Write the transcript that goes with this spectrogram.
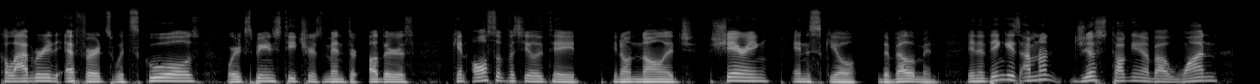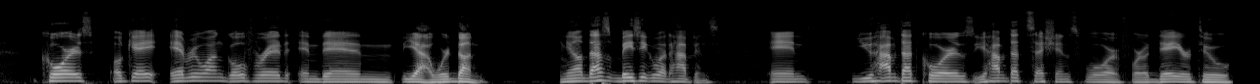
Collaborative efforts with schools or experienced teachers mentor others can also facilitate, you know, knowledge sharing and skill development. And the thing is, I'm not just talking about one course, okay? Everyone go for it and then yeah, we're done. You know, that's basically what happens. And you have that course, you have that sessions for for a day or two.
